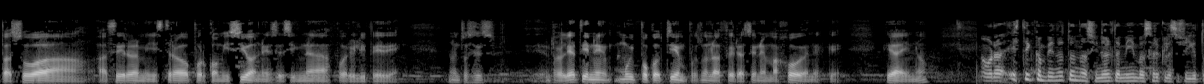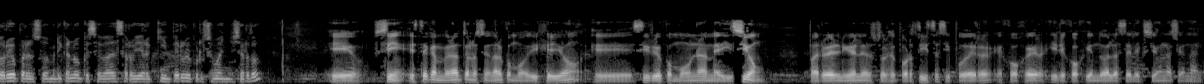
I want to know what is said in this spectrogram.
pasó a, a ser administrado por comisiones designadas por el IPD. ¿no? Entonces, en realidad tiene muy poco tiempo, son las federaciones más jóvenes que, que hay, ¿no? Ahora, este campeonato nacional también va a ser clasificatorio para el sudamericano que se va a desarrollar aquí en Perú el próximo año, ¿cierto? Eh, sí, este campeonato nacional, como dije yo, eh, sirve como una medición para ver el nivel de nuestros deportistas y poder escoger, ir escogiendo a la selección nacional.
